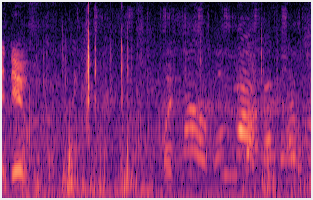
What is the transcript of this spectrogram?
They do. What? No, in that.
